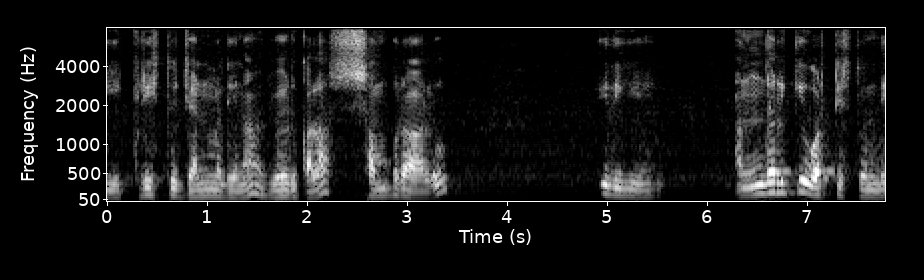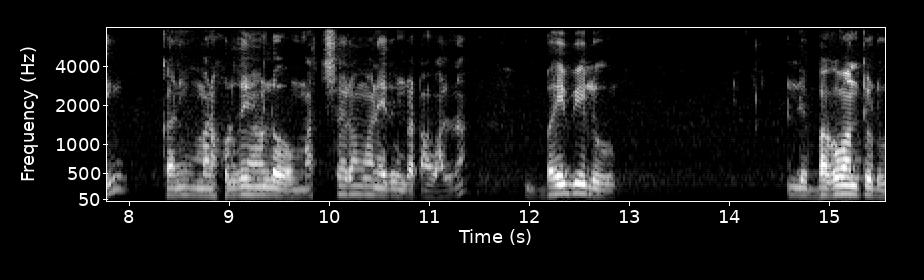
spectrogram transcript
ఈ క్రీస్తు జన్మదిన వేడుకల సంబురాలు ఇది అందరికీ వర్తిస్తుంది. కానీ మన హృదయంలో మత్సరం అనేది ఉండటం వలన బైబిలు భగవంతుడు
